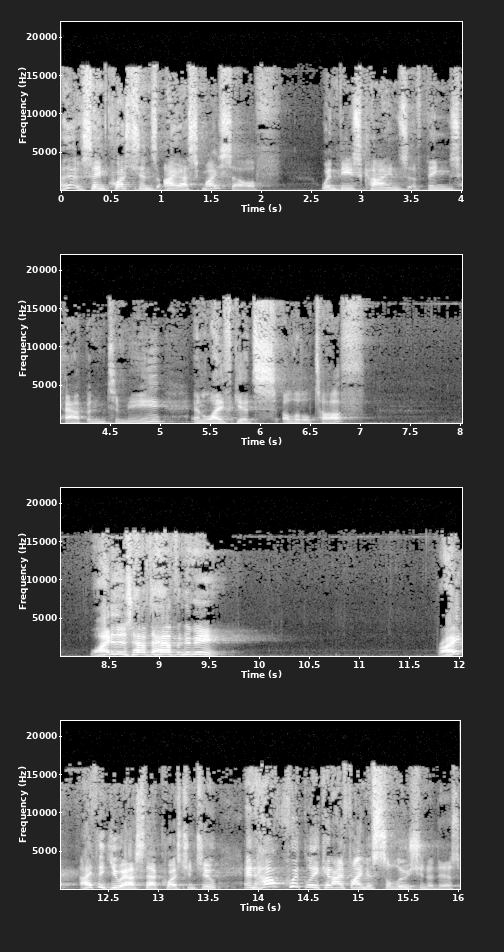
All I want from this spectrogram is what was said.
I think the same questions I ask myself when these kinds of things happen to me and life gets a little tough. Why did this have to happen to me? Right? I think you asked that question too. And how quickly can I find a solution to this?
